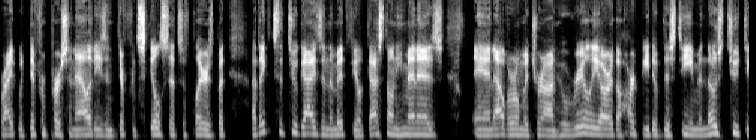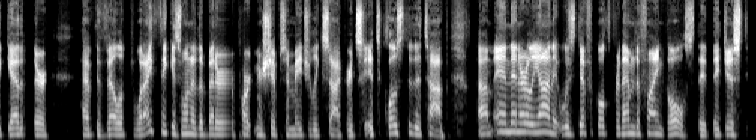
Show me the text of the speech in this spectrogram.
right, with different personalities and different skill sets of players. But I think it's the two guys in the midfield, Gaston Gimenez and Alvaro Medran, who really are the heartbeat of this team. And those two together have developed what I think is one of the better partnerships in Major League Soccer. It's it's close to the top. Um, and then early on, it was difficult for them to find goals. They, they just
